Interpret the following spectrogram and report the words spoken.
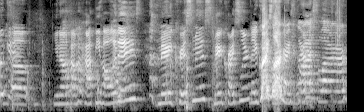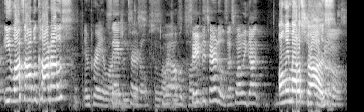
Oh, okay. You know, have a happy holidays. Merry Christmas. Merry Chrysler. Merry Chrysler. Chrysler. Chrysler. Eat lots of avocados and pray a lot. Save to the Jesus, turtles. to of Save the turtles. That's why we got Only metal straws. straws.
